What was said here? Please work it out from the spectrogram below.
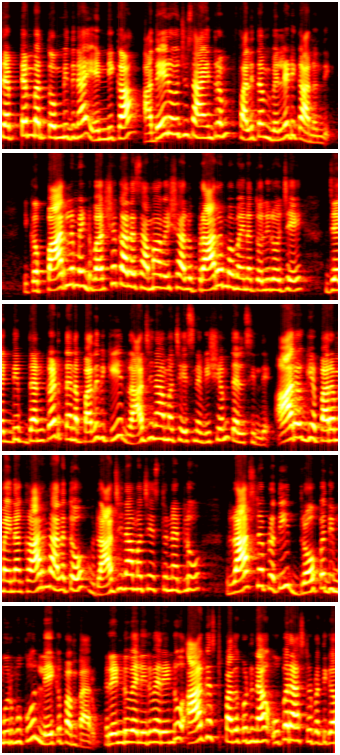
సెప్టెంబర్ తొమ్మిదిన ఎన్నిక అదే రోజు సాయంత్రం ఫలితం వెల్లడి కానుంది. ఇక పార్లమెంట్ వర్షకాల సమావేశాలు ప్రారంభమైన తొలి రోజే జగదీప్ ధన్కడ్ తన పదవికి రాజీనామా చేసిన విషయం తెలిసిందే. ఆరోగ్యపరమైన కారణాలతో రాజీనామా చేస్తున్నట్లు రాష్ట్రపతి ద్రౌపది ముర్ముకు లేఖ పంపారు. రెండు వేల ఇరవై రెండు ఆగస్టు పదకొండున ఉపరాష్ట్రపతిగా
